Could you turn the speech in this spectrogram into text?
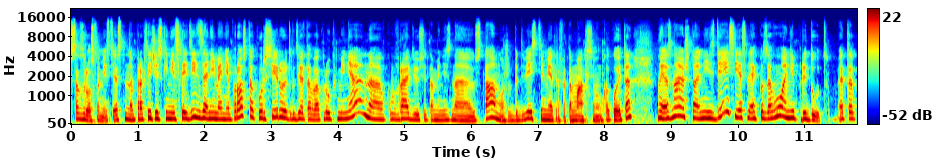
со взрослыми, естественно, практически не следить за ними. Они просто курсируют где-то вокруг меня на, в радиусе, там, я не знаю, 100, может быть, 200 метров, это максимум какой-то. Но я знаю, что они здесь, и если я их позову, они придут. Это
